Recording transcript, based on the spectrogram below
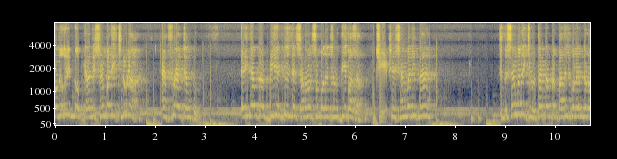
কতগুলি লোক এরা যে সাংবাদিক ছিল না? অ্যাজ ফর এক্সাম্পল এই যে আপনার বিএনপি যে সাধারণ সম্পাদক ছিল দীপ আজাদ জি। সে সাংবাদিক না? কিন্তু সাংবাদিক ছিল তারটা আপনি বাতিল করলেন কেন?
